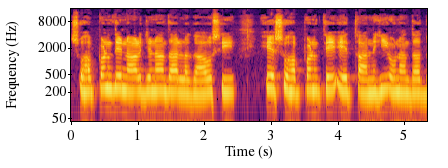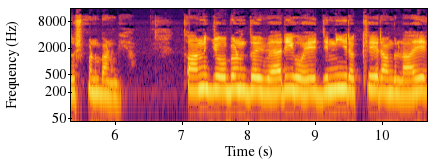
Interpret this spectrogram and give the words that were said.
ਸੁਹੱਪਣ ਦੇ ਨਾਲ ਜਿਨ੍ਹਾਂ ਦਾ ਲਗਾਓ ਸੀ, ਇਹ ਸੁਹੱਪਣ ਤੇ ਇਹ ਧਨ ਹੀ ਉਹਨਾਂ ਦਾ ਦੁਸ਼ਮਣ ਬਣ ਗਿਆ। ਧਨ ਜੋਬਨ ਦੇ ਵੈਰੀ ਹੋਏ, ਜਿਨੀ ਰੱਖੇ ਰੰਗ ਲਾਏ,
